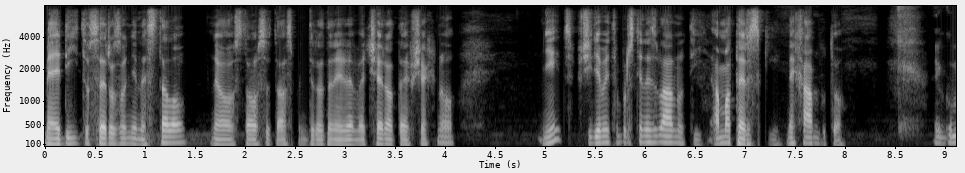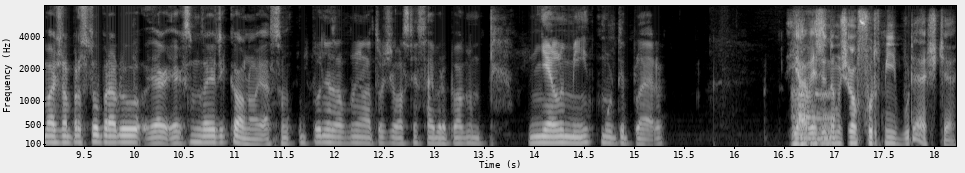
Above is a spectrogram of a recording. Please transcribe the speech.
médií, to se rozhodně nestalo. No, stalo se to aspoň teda ten jeden večer a to je všechno. Nic, přijde mi to prostě nezvládnutý, amatérský, nechápu to. Jako máš naprosto pravdu, jak, jak jsem tady říkal, no, já jsem úplně zapomněl na to, že vlastně Cyberpunk měl mít multiplayer, já věřím tomu, že ho furt mít bude ještě.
